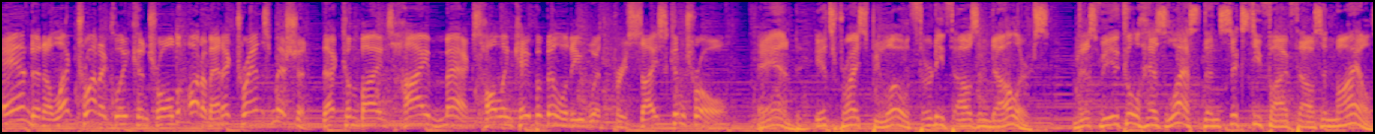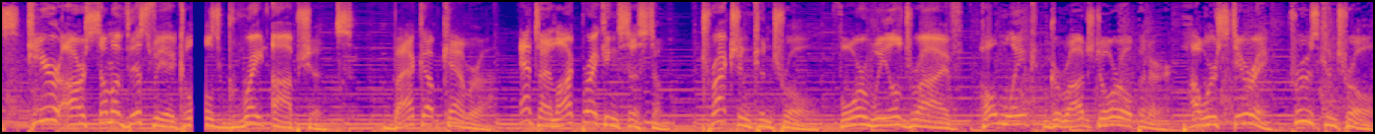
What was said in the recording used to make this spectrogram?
and an electronically controlled automatic transmission that combines high max hauling capability with precise control. And it's priced below $30,000. This vehicle has less than 65,000 miles. Here are some of this vehicle's great options backup camera, anti lock braking system traction control, four wheel drive, HomeLink garage door opener, power steering, cruise control,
